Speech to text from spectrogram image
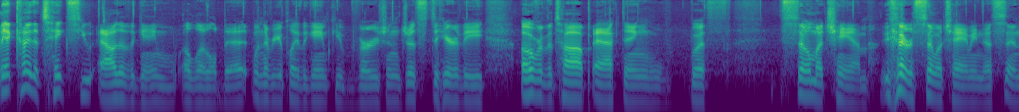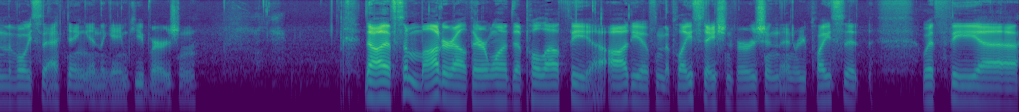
it kind of takes you out of the game a little bit whenever you play the GameCube version, just to hear the over-the-top acting with so much ham. There's so much hamminess in the voice acting in the GameCube version. Now, if some modder out there wanted to pull out the uh, audio from the PlayStation version and replace it with the uh,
